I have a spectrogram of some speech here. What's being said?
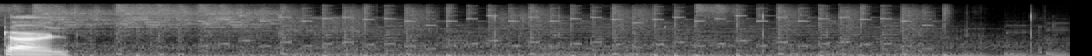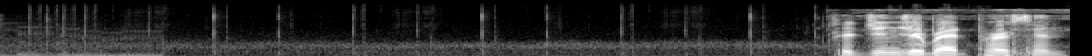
Darn. It's a gingerbread person.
